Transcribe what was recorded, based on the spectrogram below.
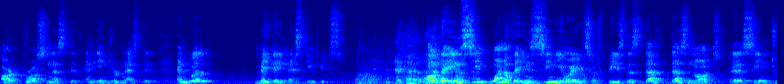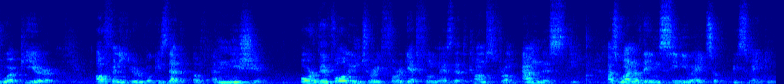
are cross-nested and inter-nested, and well, may they nest in peace. On the one of the insinuates of peace that does, not uh, seem to appear often in your book is that of amnesia, or the voluntary forgetfulness that comes from amnesty, as one of the insinuates of peacemaking,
